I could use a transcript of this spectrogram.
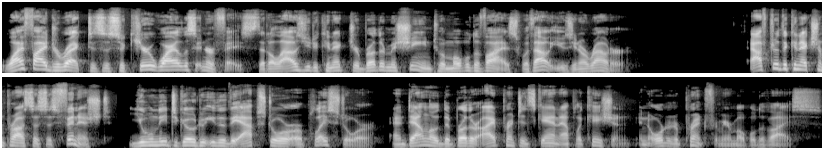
Wi-Fi Direct is a secure wireless interface that allows you to connect your brother machine to a mobile device without using a router. After the connection process is finished, you will need to go to either the App Store or Play Store and download the Brother iPrint and Scan application in order to print from your mobile device.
